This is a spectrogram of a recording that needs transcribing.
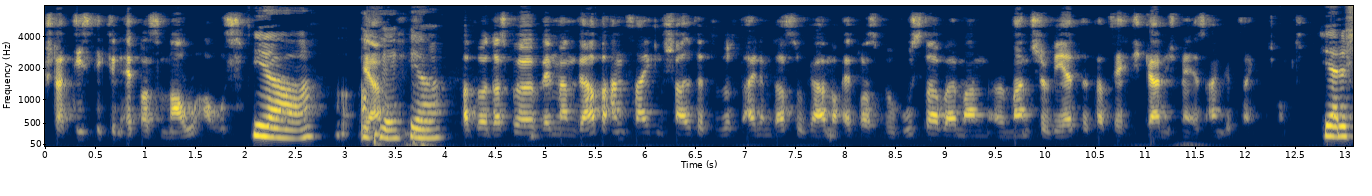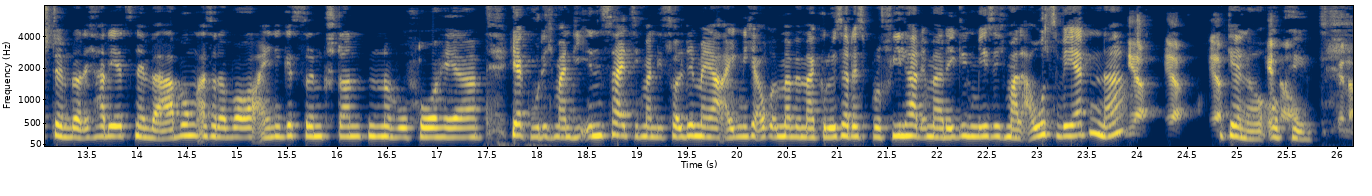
Statistiken etwas mau aus. Ja, okay, ja. ja. Also das, wenn man Werbeanzeigen schaltet, wird einem das sogar noch etwas bewusster, weil man äh, manche Werte tatsächlich gar nicht mehr erst angezeigt bekommt. Ja, das stimmt. Ich hatte jetzt eine Werbung, also da war einiges drin gestanden, wo vorher, ja gut, ich meine, die Insights, ich meine, die sollte man ja eigentlich auch immer, wenn man größeres Profil hat, immer regelmäßig mal auswerten, ne? Ja, ja, ja. Genau, genau okay. Genau.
